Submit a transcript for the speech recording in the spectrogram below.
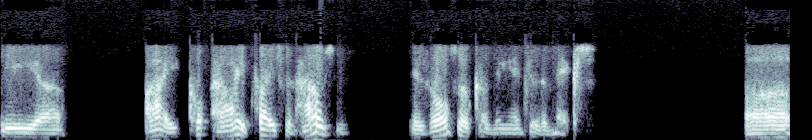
the uh, high high price of housing is also coming into the mix. Uh,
